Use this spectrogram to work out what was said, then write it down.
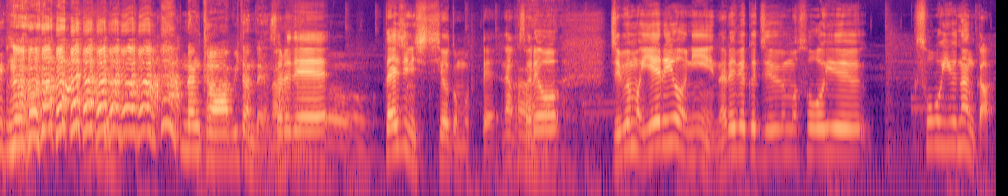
い なんか見たんだよな。それでうん。大事にしようと思って。なんかそれをはいはい自分も言えるようになるべく自分もそういうそういうなんか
